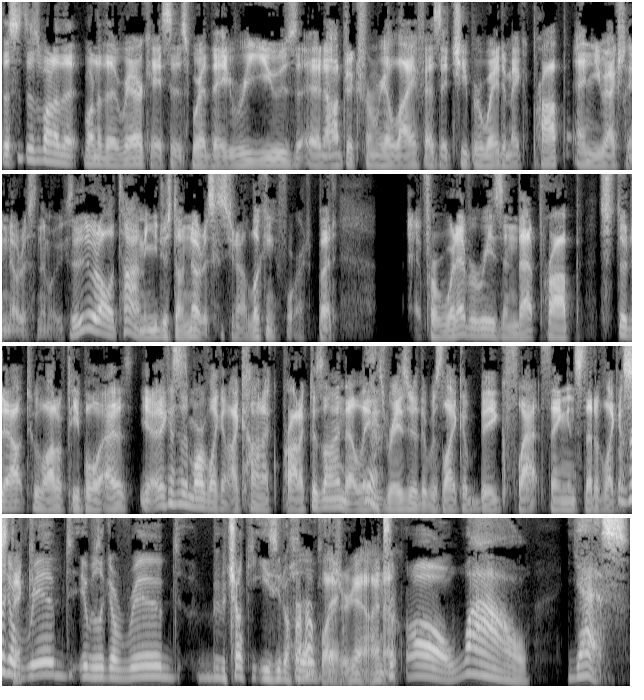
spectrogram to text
This is, this is one of the one of the rare cases where they reuse an object from real life as a cheaper way to make a prop, and you actually notice in the movie because they do it all the time, and you just don't notice because you're not looking for it. But eh, for whatever reason, that prop stood out to a lot of people as yeah. I guess it's more of like an iconic product design. That lady's razor that was like a big flat thing instead of like It was a like stick. a ribbed. It was like a ribbed, chunky, easy to for hold her thing. pleasure. Yeah, I know. For- oh wow, yes,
